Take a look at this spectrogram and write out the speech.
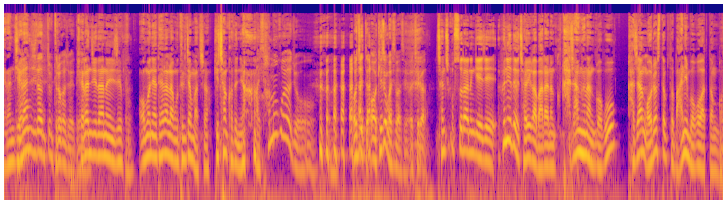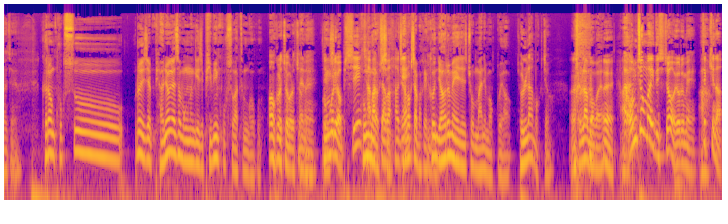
계란지 계란지단 좀 들어가줘야 돼요. 계란지단은 이제 어머니한테 해달라고 등짝 맞죠. 귀찮거든요. 아니, 사 먹어야죠. 어. 어쨌든, 어, 계속 말씀하세요. 제가. 잔치국수라는 게 이제 흔히들 저희가 말하는 가장 흔한 거고 가장 어렸을 때부터 많이 먹어왔던 거 맞아요. 그런 국수 를 이제 변형해서 먹는 게 이제 비빔국수 같은 거고 어, 그렇죠, 그렇죠. 네. 국물이 없이 국물 없이 자박자박하게 자박자박하게 그건 여름에 이제 좀 많이 먹고요. 졸라 먹죠. 졸라 먹어요. 네. 아, 아, 엄청 많이 드시죠, 여름에. 특히나.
